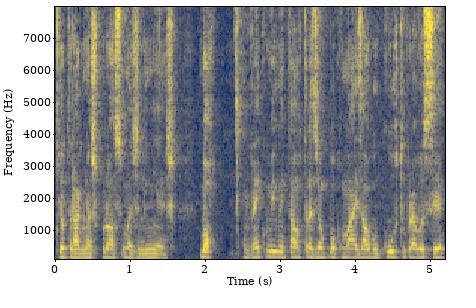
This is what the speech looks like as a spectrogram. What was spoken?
que eu trago nas próximas linhas. Bom, Vem comigo então trazer um pouco mais algo curto para você,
